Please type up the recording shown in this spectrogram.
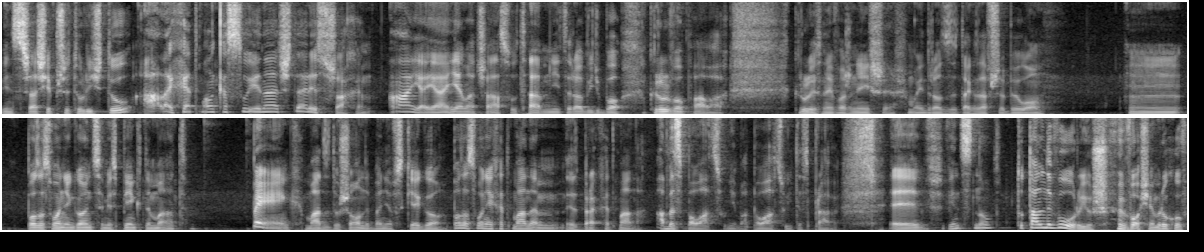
więc trzeba się przytulić tu, ale hetman kasuje na E4 z szachem. Ajajaj, nie ma czasu tam nic robić, bo król w opałach. Król jest najważniejszy, moi drodzy, tak zawsze było. Mm, Po zasłonie gońcem jest piękny mat. Pęk! Mat zduszony Beniowskiego. Po zasłonie hetmanem jest brak hetmana. A bez pałacu, nie ma pałacu i te sprawy. Yy, więc no, totalny wór już w 8 ruchów.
